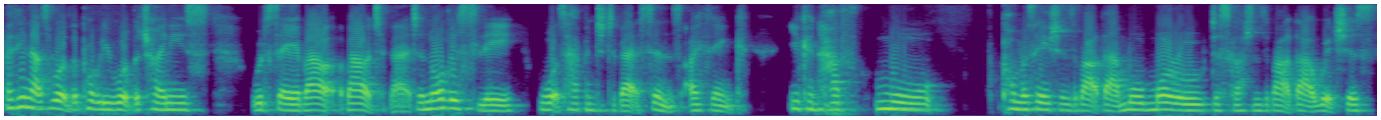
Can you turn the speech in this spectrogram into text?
I think that's what the, probably what the Chinese would say about, about Tibet. And obviously, what's happened to Tibet since, I think you can have more conversations about that, more moral discussions about that, which is,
